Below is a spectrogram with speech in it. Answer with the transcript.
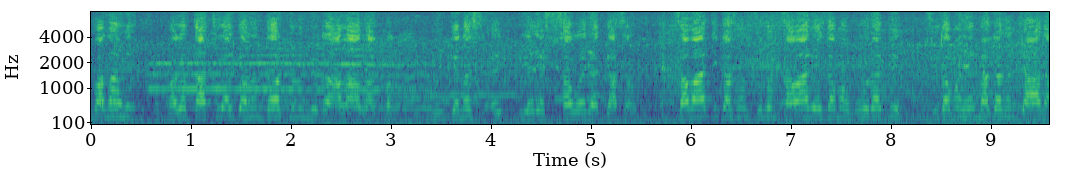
बन मगर तथ गसान दह किलोमीटर अलाव लग भग वनकस ये सवार हेत गो सवार तक जुलम, सवार दपान वह रोपये सह दपान मे गसान ज़्यादा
